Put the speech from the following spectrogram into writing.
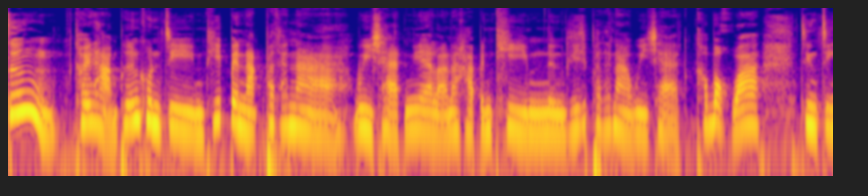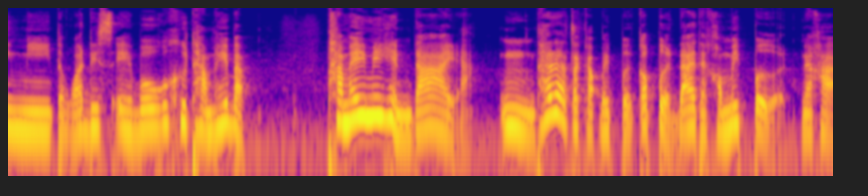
ซึ่งเคยถามเพื่อนคนจีนที่เป็นนักพัฒนา WeChat เนี่ยแล้วนะคะ เป็นทีมหนึ่งที่พัฒนา WeChat เขาบอกว่าจริง ๆ มีแต่ว่า disable ก็คือทำให้แบบทำให้ไม่เห็นได้อะอืมถ้าอยากจะกลับไปเปิดก็เปิดได้แต่เขาไม่เปิดนะคะ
